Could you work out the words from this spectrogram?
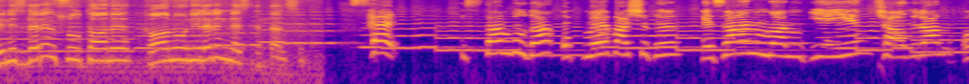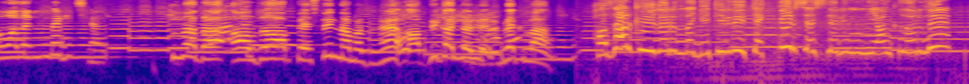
Denizlerin Sultanı, Kanunilerin neslindensin. Sen İstanbul'da okumaya başladığı ezan-ı Muhammediye'yi çağdıran ovalarında bitiren. Tuna'da aldığı abdestin namazını Afrika çöllerinde kılan Hazar kıyılarında getirdiği tekbir seslerinin yankılarını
